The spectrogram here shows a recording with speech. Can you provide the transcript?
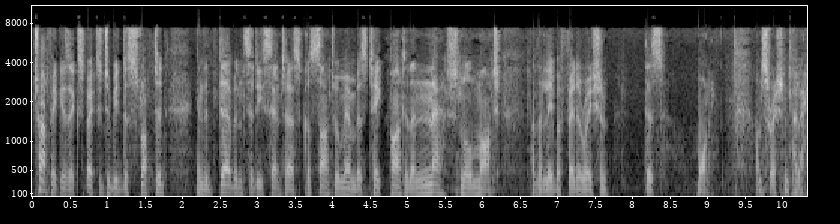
traffic is expected to be disrupted in the Durban city centre as COSATU members take part in the national march by the Labour Federation this morning. I'm Suresh Pillay.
